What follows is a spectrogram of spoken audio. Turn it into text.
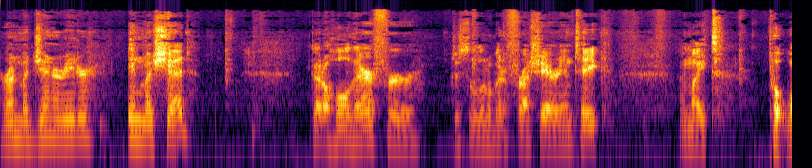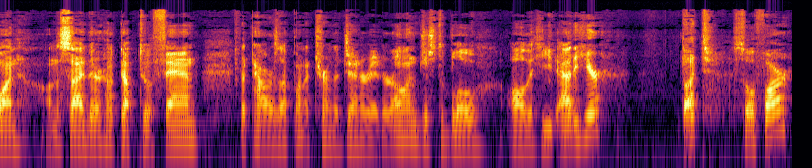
run my generator in my shed. Got a hole there for just a little bit of fresh air intake. I might put one on the side there hooked up to a fan that powers up when I turn the generator on just to blow all the heat out of here. But so far,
